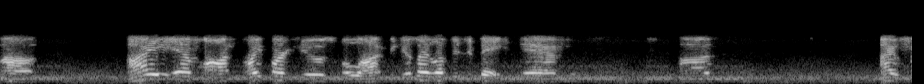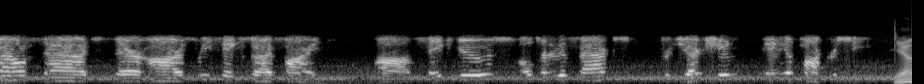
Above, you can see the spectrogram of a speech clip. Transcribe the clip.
Uh, I am on Breitbart News a lot because I love to debate, and uh, I've found that there are three things that I find uh, fake news, alternative facts, projection, and hypocrisy. Yeah.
